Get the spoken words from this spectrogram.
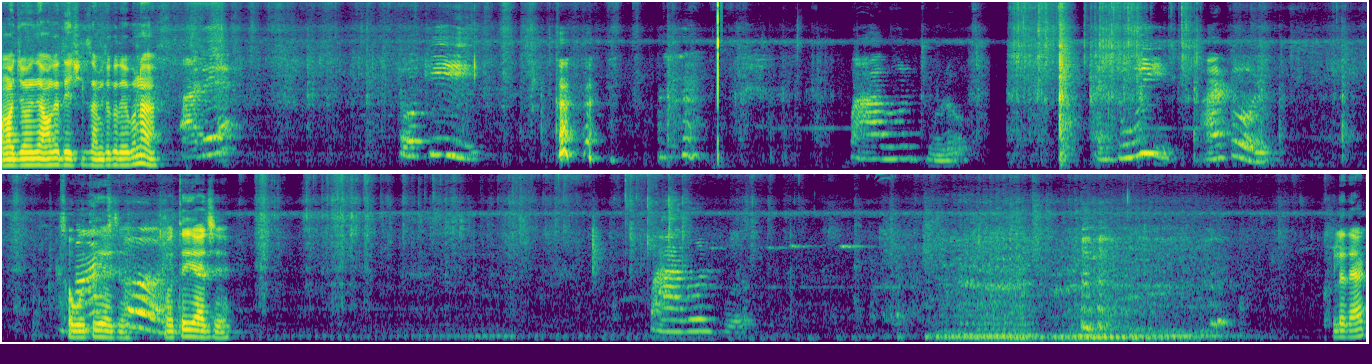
আমার জন্মদিনে আমাকে দিয়েছিলিস আমি তোকে দেবো না? তুই আর কই সব ওতেই আছে ওতেই আছে পাগল পুরো খুলে দেখ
